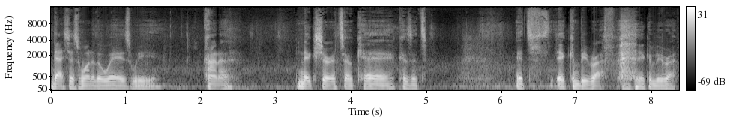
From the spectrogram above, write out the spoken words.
that's just one of the ways we kind of make sure it's okay because it's, it's, it can be rough. it can be rough.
